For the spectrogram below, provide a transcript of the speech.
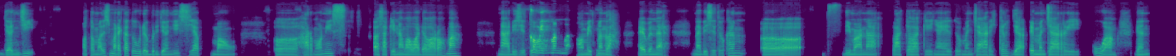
janji otomatis mereka tuh udah berjanji siap mau uh, harmonis uh, sakinah mawaddah warohmah. Nah, di situ komitmen lah. Komitmen lah. Eh benar. Nah, di situ kan uh, di mana laki-lakinya itu mencari kerja, eh mencari uang dan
